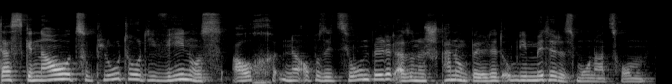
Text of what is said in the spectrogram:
dass genau zu Pluto die Venus auch eine Opposition bildet, also eine Spannung bildet um die Mitte des Monats rum.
